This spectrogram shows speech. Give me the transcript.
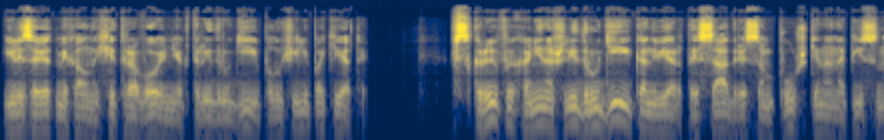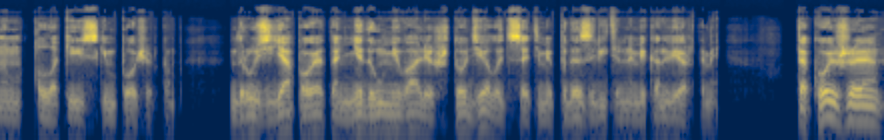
Елизавета Михайловна Хитровой и некоторые другие получили пакеты. Вскрыв их, они нашли другие конверты с адресом Пушкина, написанным лакейским почерком. Друзья поэта недоумевали, что делать с этими подозрительными конвертами. Такой же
